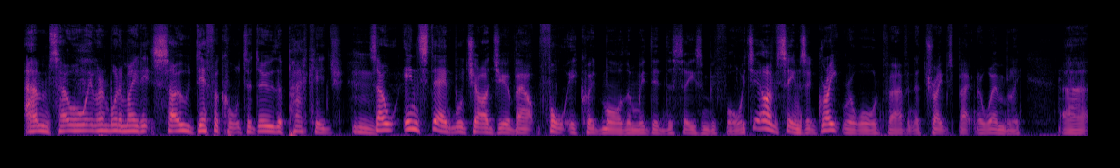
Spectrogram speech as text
um, so it would have made it so difficult to do the package. Hmm. So instead, we'll charge you about 40 quid more than we did the season before, which seems a great reward for having to traipse back to Wembley uh,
